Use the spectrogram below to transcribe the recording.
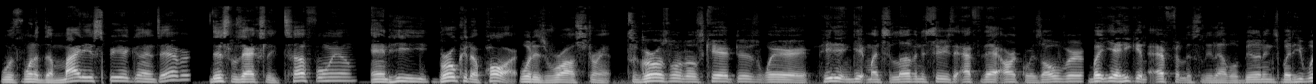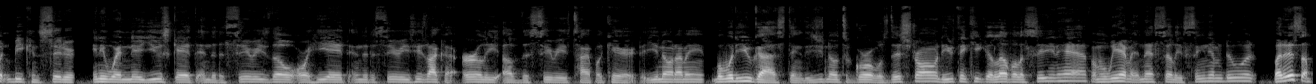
with one of the mightiest spirit guns ever. This was actually tough for him, and he broke it apart with his raw strength. Toguro's one of those characters where Hiei didn't get much love in the series after that arc was over. But yeah, he could effortlessly level buildings, but he wouldn't be considered anywhere near Yusuke at the end of the series though, or he at the end of the series. He's like an early of the series type of character. You know what I mean? But what do you guys think? Did you know Toguro was this strong? Do you think he could level a city in half? I mean, we haven't necessarily seen him do it, but it's a,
